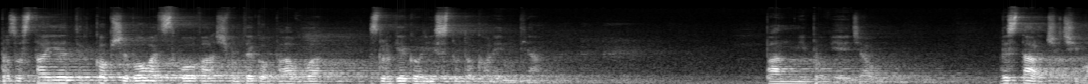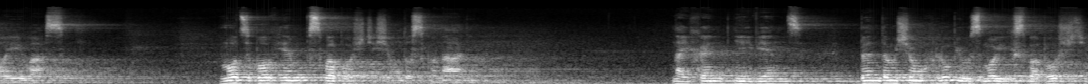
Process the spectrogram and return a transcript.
pozostaje tylko przywołać słowa świętego Pawła z drugiego listu do Koryntian. Pan mi powiedział: Wystarczy ci mojej łaski. Moc bowiem w słabości się doskonali. Najchętniej więc będę się chlubił z moich słabości,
